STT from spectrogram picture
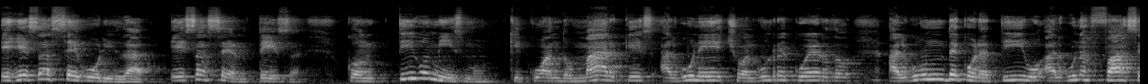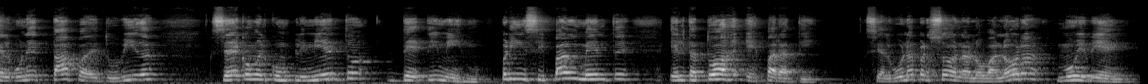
es esa seguridad, esa certeza contigo mismo que cuando marques algún hecho, algún recuerdo, algún decorativo, alguna fase, alguna etapa de tu vida, sea con el cumplimiento de ti mismo. Principalmente el tatuaje es para ti. Si alguna persona lo valora, muy bien.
